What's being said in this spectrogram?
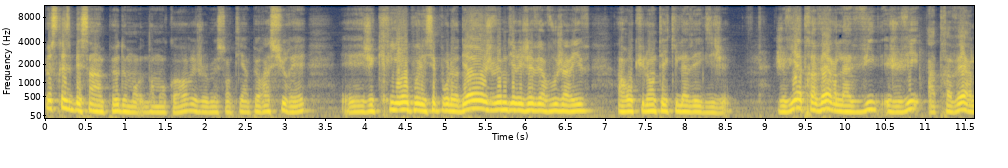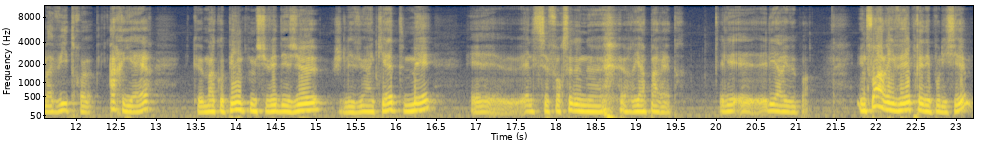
le stress baissa un peu dans mon corps et je me sentis un peu rassuré. Et j'ai crié au policier pour leur dire oh, Je vais me diriger vers vous, j'arrive, à reculant tel qu'il avait exigé. Je vis à travers la, vitre arrière que ma copine me suivait des yeux, je l'ai vue inquiète, mais euh, elle s'efforçait de ne rien paraître. Elle n'y arrivait pas. Une fois arrivé près des policiers,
